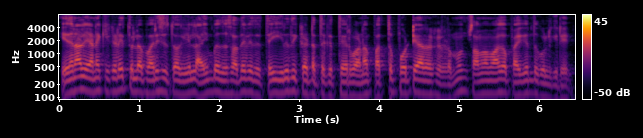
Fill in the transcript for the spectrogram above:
இதனால் எனக்கு கிடைத்துள்ள பரிசு தொகையில் ஐம்பது சதவீதத்தை இறுதிக்கட்டத்துக்கு தேர்வான பத்து போட்டியாளர்களிடமும் சமமாக பகிர்ந்து கொள்கிறேன்.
